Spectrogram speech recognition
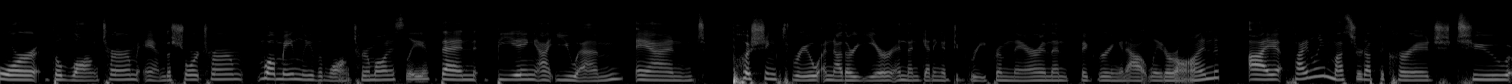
for the long term and the short term, well, mainly the long term, honestly, than being at UM and pushing through another year and then getting a degree from there and then figuring it out later on. I finally mustered up the courage to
